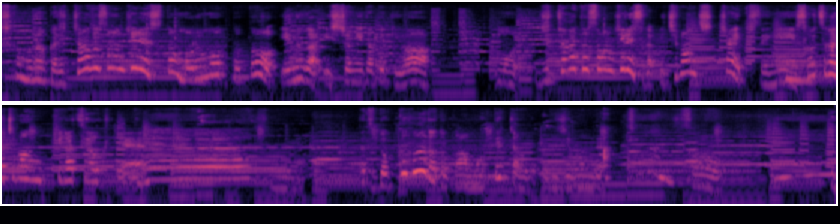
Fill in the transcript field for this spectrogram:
しかもなんかリチャードソン・ジレスとモルモットと犬が一緒にいた時はもうリチャードソン・ジレスが一番ちっちゃいくせに、うん。そいつが一番気が強くて、うだってドッグフードとか持ってっちゃうんだよね自分で。あそうなんですか。そう。で毛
